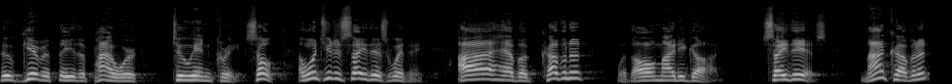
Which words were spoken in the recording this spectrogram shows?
who giveth thee the power to increase. So I want you to say this with me I have a covenant with Almighty God. Say this My covenant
